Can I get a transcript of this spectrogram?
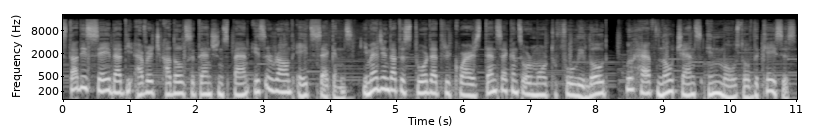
Studies say that the average adult's attention span is around 8 seconds. Imagine that a store that requires 10 seconds or more to fully load will have no chance in most of the cases.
